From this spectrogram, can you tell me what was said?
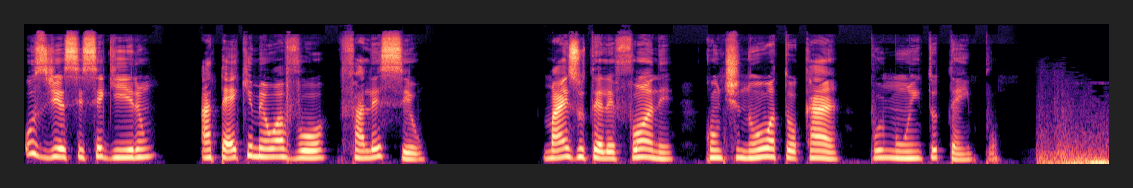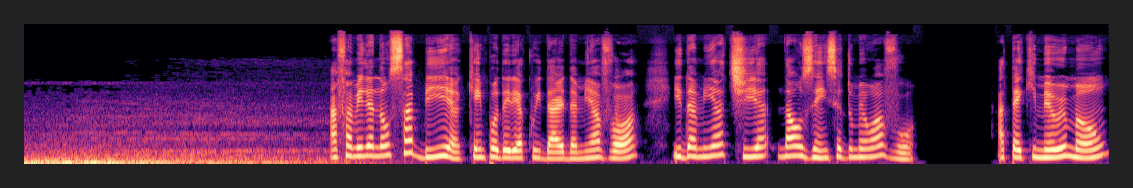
Os dias se seguiram até que meu avô faleceu. Mas o telefone continuou a tocar por muito tempo. A família não sabia quem poderia cuidar da minha avó e da minha tia na ausência do meu avô. Até que meu irmão,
